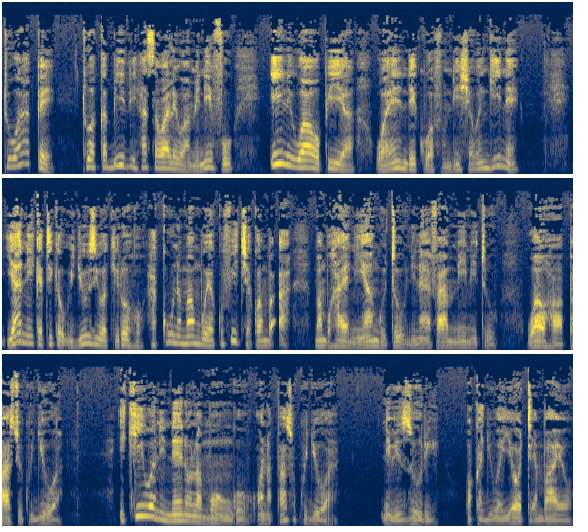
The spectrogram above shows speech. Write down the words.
tuwape, tuwakabidhi, hasa wale waaminifu, ili wao pia waende kuwafundisha wengine. Yaani, katika ujuzi wa kiroho hakuna mambo ya kuficha kwamba ah, mambo haya ni yangu tu, ninayafahamu mimi tu. Wao hawapaswi kujua. Ikiwa ni neno la Mungu, wanapaswa kujua ni vizuri wakajua yote ambayo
